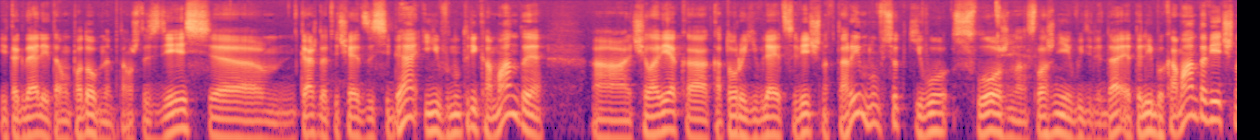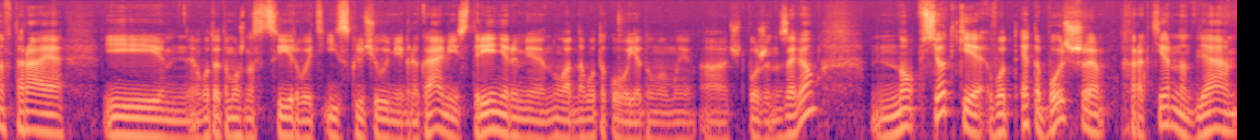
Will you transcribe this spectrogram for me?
и так далее и тому подобное, потому что здесь э, каждый отвечает за себя, и внутри команды а, человека, который является вечно вторым, ну, все-таки его сложно, сложнее выделить, да, это либо команда вечно вторая, и вот это можно ассоциировать и с ключевыми игроками, и с тренерами, ну, одного такого, я думаю, мы а, чуть позже назовем, но все-таки вот это больше характерно для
